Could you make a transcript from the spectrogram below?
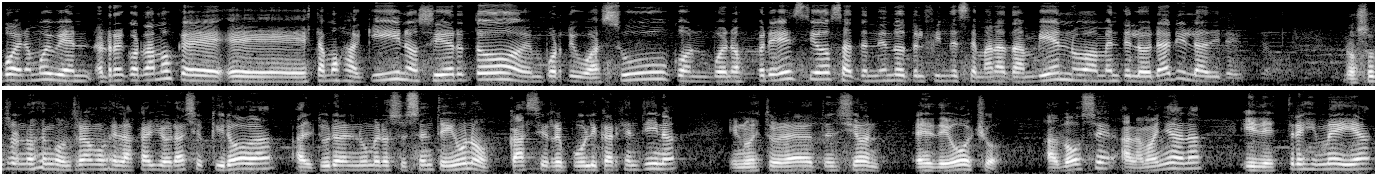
Bueno, muy bien. Recordamos que eh, estamos aquí, ¿no es cierto?, en Puerto Iguazú, con buenos precios, atendiéndote el fin de semana también, nuevamente el horario y la dirección. Nosotros nos encontramos en la calle Horacio Quiroga, altura del número 61, casi República Argentina, y nuestro horario de atención es de 8 a 12 a la mañana y de 3 y media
